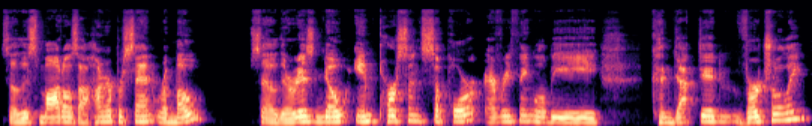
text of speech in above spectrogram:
so this model is 100% remote. So there is no in person support. Everything will be conducted virtually.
